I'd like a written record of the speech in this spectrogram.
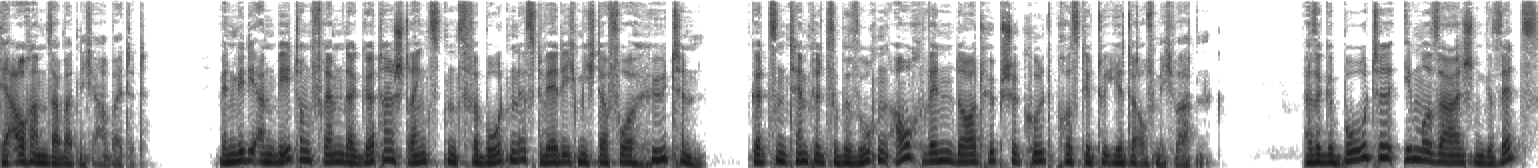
der auch am Sabbat nicht arbeitet. Wenn mir die Anbetung fremder Götter strengstens verboten ist, werde ich mich davor hüten, Götzentempel zu besuchen, auch wenn dort hübsche Kultprostituierte auf mich warten. Also Gebote im mosaischen Gesetz,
